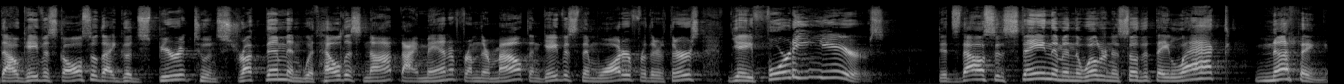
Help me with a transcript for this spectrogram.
Thou gavest also thy good spirit to instruct them, and withheldest not thy manna from their mouth, and gavest them water for their thirst. Yea, forty years didst thou sustain them in the wilderness, so that they lacked nothing.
